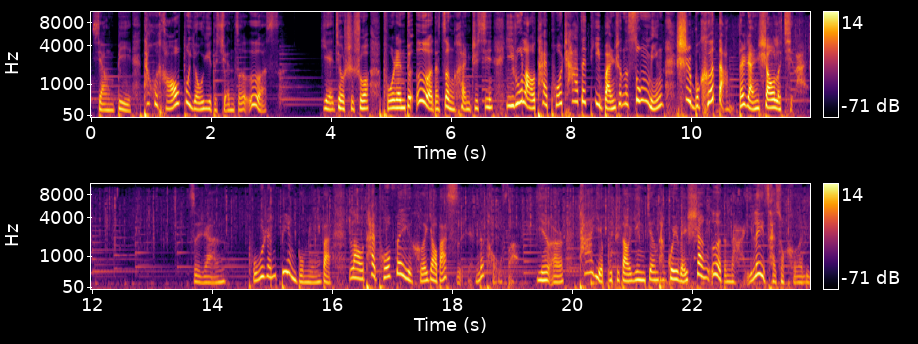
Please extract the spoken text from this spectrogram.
想必他会毫不犹豫地选择饿死。也就是说，仆人对恶的憎恨之心，已如老太婆插在地板上的松明，势不可挡地燃烧了起来。自然，仆人并不明白老太婆为何要把死人的头发。因而他也不知道应将它归为善恶的哪一类才算合理。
